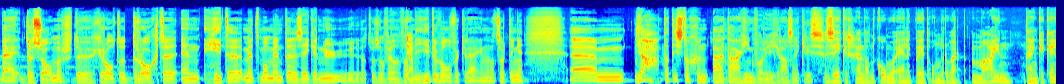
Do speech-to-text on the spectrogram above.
bij de zomer, de grote droogte en hitte met momenten, en zeker nu, eh, dat we zoveel van Ja. die hittegolven krijgen en dat soort dingen. Ehm, ja, dat is toch een uitdaging voor je gras, hè Chris? Zeker. En dan komen we eigenlijk bij het onderwerp maaien, denk ik. Hè.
